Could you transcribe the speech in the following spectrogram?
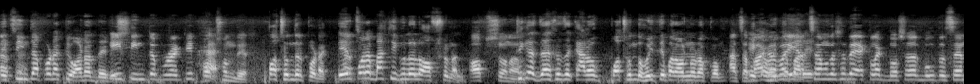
আচ্ছা। তিনটা প্রোডাক্টই অর্ডার দেয় এই তিনটা প্রোডাক্টই হ্যাঁ, পছন্দের। পছন্দের প্রোডাক্ট এরপরে বাকিগুলো হলো অপশনাল অপশনাল ঠিক আছে দেখা যাচ্ছে কারও পছন্দ হইতে পারে অন্যরকম আচ্ছা বাঘা ভাই পারে। আছে আমাদের সাথে এক লাখ দশ হাজার বলতেছেন।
